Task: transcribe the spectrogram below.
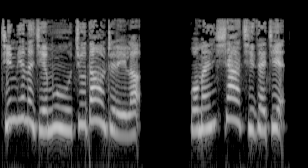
今天的节目就到这里了，我们下期再见。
